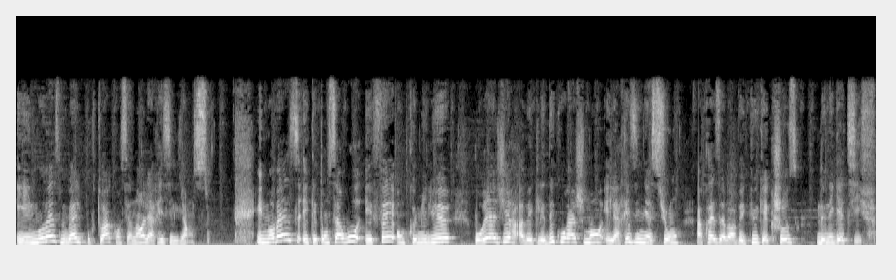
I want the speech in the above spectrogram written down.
et une mauvaise nouvelle pour toi concernant la résilience. Une mauvaise est que ton cerveau est fait en premier lieu pour réagir avec le découragement et la résignation après avoir vécu quelque chose de négatif.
